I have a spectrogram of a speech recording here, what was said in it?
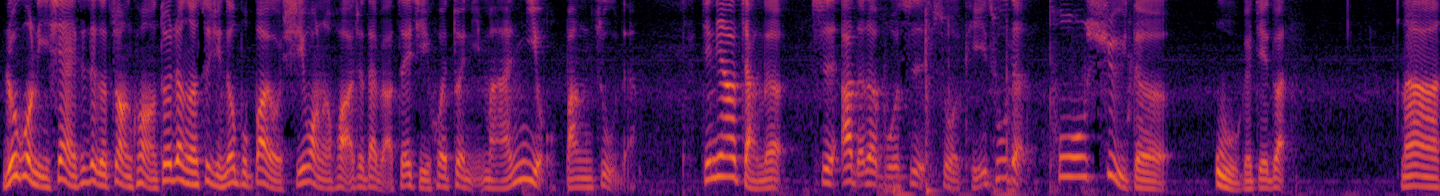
如果你现在也是这个状况，对任何事情都不抱有希望的话，就代表这一集会对你蛮有帮助的。今天要讲的是阿德勒博士所提出的脱序的五个阶段。那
